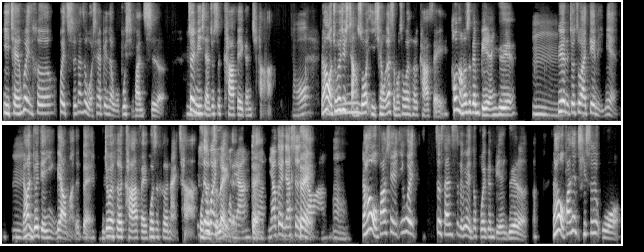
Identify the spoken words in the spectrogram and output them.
以前会喝会吃，但是我现在变得我不喜欢吃了。嗯、最明显的就是咖啡跟茶哦，然后我就会去想说，以前我在什么时候会喝咖啡？嗯、通常都是跟别人约，嗯，约了就坐在店里面，嗯，然后你就会点饮料嘛，对不对？嗯、你就会喝咖啡或是喝奶茶或者之类的，啊、对、嗯，你要跟人家社交啊，嗯。然后我发现，因为这三四个月你都不会跟别人约了，然后我发现其实我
